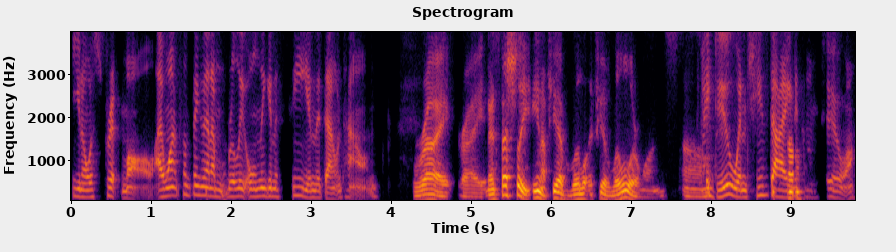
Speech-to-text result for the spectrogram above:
you know a strip mall i want something that i'm really only going to see in the downtown right right. And especially you know if you have little if you have littler ones um, i do and she's dying to come too.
